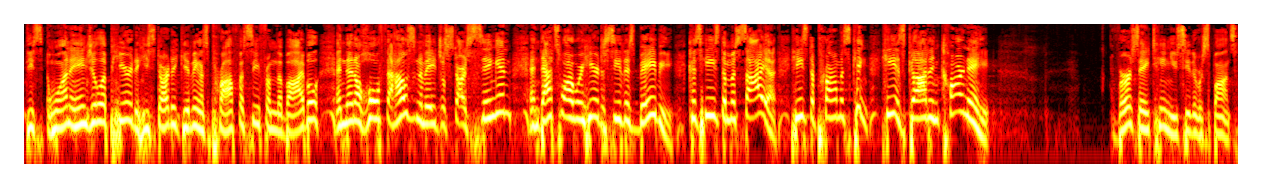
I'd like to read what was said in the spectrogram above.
this one angel appeared and he started giving us prophecy from the Bible. And then a whole thousand of angels start singing. And that's why we're here to see this baby. Cause he's the Messiah. He's the promised king. He is God incarnate. Verse 18, you see the response.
